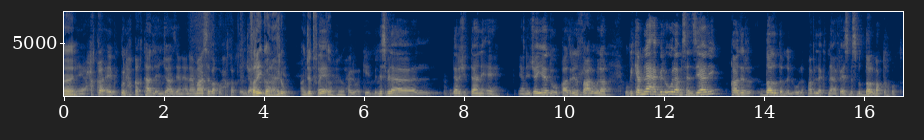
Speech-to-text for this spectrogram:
إيه. يعني حقق إيه، بكون حققت هذا الإنجاز يعني. أنا ما سبق وحققت إنجاز. فريقكم. حلو. عن جد فريقكم إيه حلو. حلو أكيد. بالنسبة للدرجة الثانية إيه يعني جيد وقادرين نطلع على الأولى. وبكم لاعب بالأولى مثلا زيادة قادر تضل ضمن الأولى ما بقول لك تنافس بس بتضل ما بتهبط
